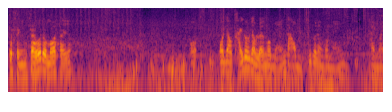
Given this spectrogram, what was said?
個成就嗰度冇得睇咯。我我又睇到有兩個名，但我唔知嗰兩個名係咪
